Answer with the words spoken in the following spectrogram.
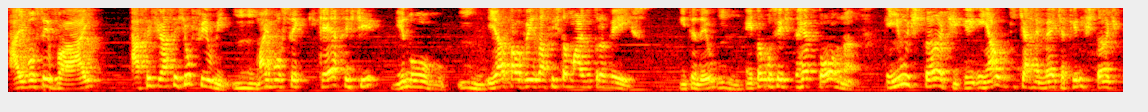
Aí você vai, assiste, já assistiu o filme, mas você quer assistir de novo. E ah, talvez assista mais outra vez. Entendeu? Então você retorna em um instante, em, em algo que te arremete àquele instante,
